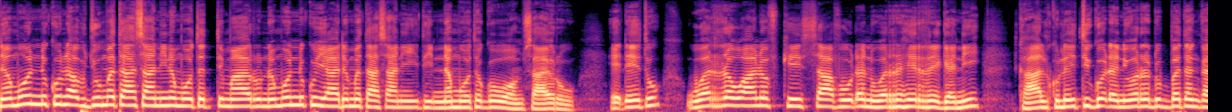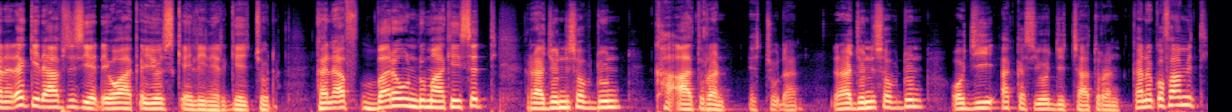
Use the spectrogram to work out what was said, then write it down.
Namoonni kun abjuu mataa isaanii namootatti maaru namoonni kun yaada mataa isaaniitiin namoota gowwoomsaa jiru. Hedheetu warra waan of keessaa fuudhan warra herreganii kaalkuleetii godhanii warra dubbatan kana dhaqi dhaabsisi jedhee waaqayyo isqeeliin ergee jechuudha. Kanaaf bara hundumaa keessatti raajonni sobduun ka'aa turan jechuudhaan. Raajonni sobduun hojii akkasii hojjechaa turan. Kana qofaa miti.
